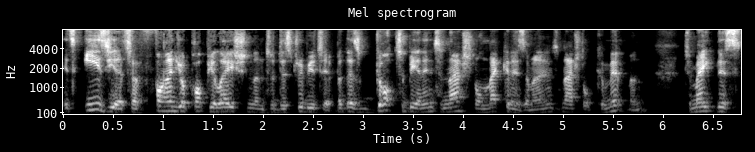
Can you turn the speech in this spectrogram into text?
it's easier to find your population and to distribute it. But there's got to be an international mechanism, an international commitment to make this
